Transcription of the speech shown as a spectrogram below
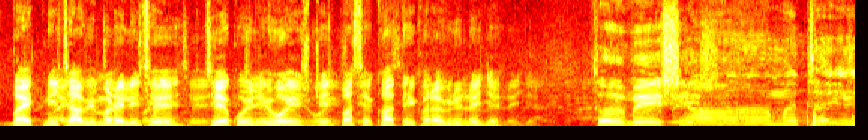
બાઇકની ચાવી મળેલી છે, જે કોઈની હોય સ્ટેજ પાસે ખાતરી કરાવીને લઈ જાય. તમે શ્યામ ફૂલ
